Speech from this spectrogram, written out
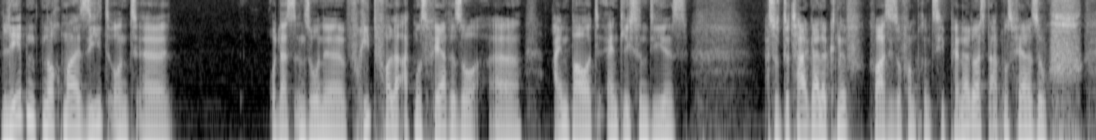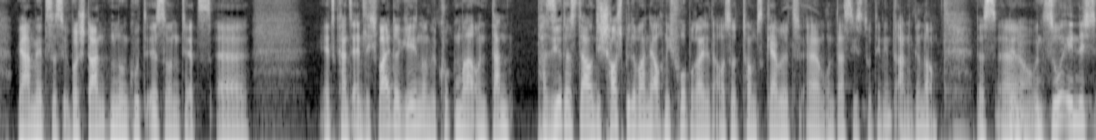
lebend nochmal sieht und, äh, und das in so eine friedvolle Atmosphäre so äh, einbaut. Endlich sind die es. Also total geiler Kniff, quasi so vom Prinzip her. Ne? Du hast eine Atmosphäre so, pff, wir haben jetzt das überstanden und gut ist und jetzt, äh, jetzt kann es endlich weitergehen und wir gucken mal und dann passiert das da und die Schauspieler waren ja auch nicht vorbereitet, außer Tom Scarrett äh, und das siehst du den eben an, genau. Das, äh, genau, und so ähnlich,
